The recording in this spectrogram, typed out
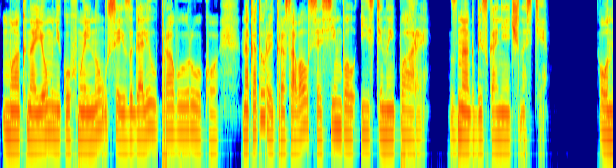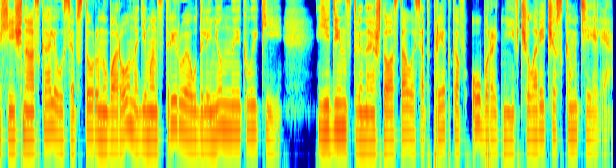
Маг-наемник ухмыльнулся и заголил правую руку, на которой красовался символ истинной пары — знак бесконечности. Он хищно оскалился в сторону барона, демонстрируя удлиненные клыки — единственное, что осталось от предков оборотней в человеческом теле.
